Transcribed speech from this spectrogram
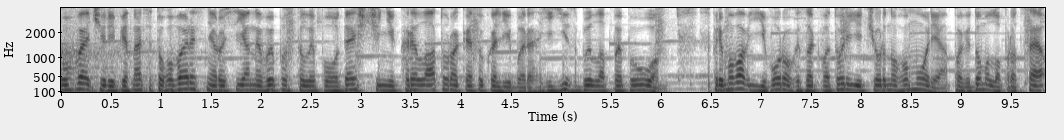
Увечері 15 вересня росіяни випустили по Одещині крилату ракету Калібр. Її збила ППО. Спрямував її ворог з акваторії Чорного моря. Повідомило про це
